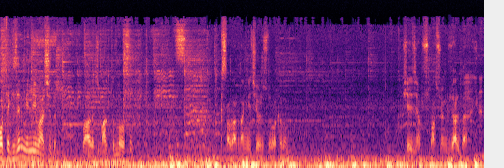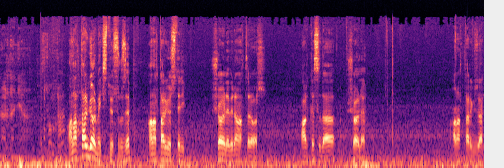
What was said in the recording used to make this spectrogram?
Portekizlerin milli marşıdır. Bahadır'cığım aklında olsun. Kısalardan geçiyoruz dur bakalım. Bir şey diyeceğim süspansiyon güzel be. Yine nereden ya? Anahtar görmek istiyorsunuz hep. Anahtar göstereyim. Şöyle bir anahtarı var. Arkası da şöyle. Anahtar güzel.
